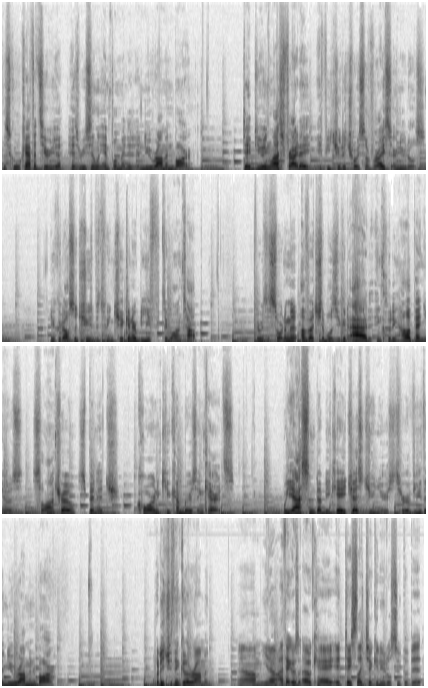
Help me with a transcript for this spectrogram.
The school cafeteria has recently implemented a new ramen bar. Debuting last Friday, it featured a choice of rice or noodles. You could also choose between chicken or beef to go on top. There was a assortment of vegetables you could add, including jalapenos, cilantro, spinach, corn, cucumbers, and carrots. We asked some WKHS juniors to review the new ramen bar. What did you think of the ramen? Um, you know, I think it was okay. It tastes like chicken noodle soup a bit.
